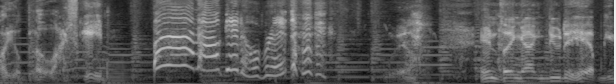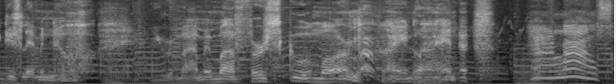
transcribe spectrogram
or you'll blow our scheme. But I'll get over it. Well, anything I can do to help, you just let me know. Remind me of my first school marm. I ain't lying. How nice.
